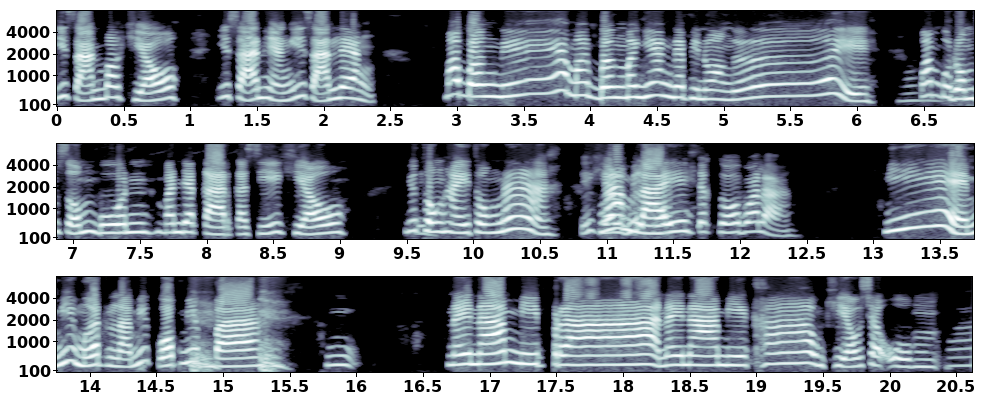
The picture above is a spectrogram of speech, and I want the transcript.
อีสานบ่เขียว อีสานแห้งอีสานแรงมาเบิ่งนี้มาเบิ่งมาแย่งเนี่ยพี่น้องเอ้ยความอุดมสมบูรณ์บรรยากาศก็สีเขียว อยู่ทงไห้ทงหน้าสีเขียวงามหลายจักตัวบ่ล่ะ มีมีหมดล่ะมีกบมีปลาในน้ำมีปลา ในนามีข้าวเขียวชะอมว้า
